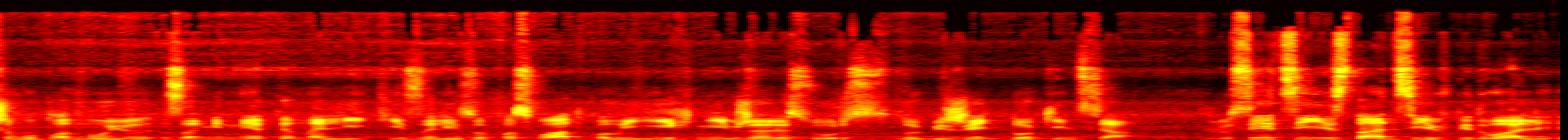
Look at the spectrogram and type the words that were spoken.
подальшому планую замінити на літій залізофосфат, коли їхній вже ресурс добіжить до кінця. Плюси цієї станції в підвалі.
